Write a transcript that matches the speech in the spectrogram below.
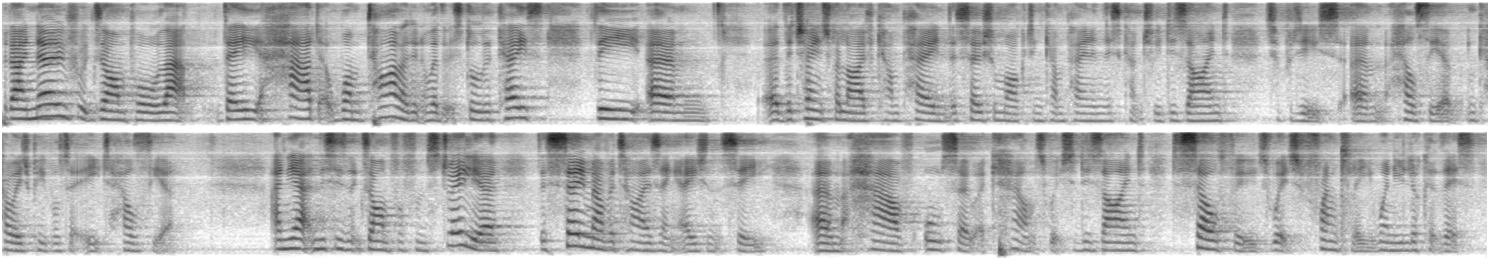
But I know, for example, that they had at one time, I don't know whether it's still the case, the um, uh, the Change for Life campaign, the social marketing campaign in this country designed to produce um, healthier, encourage people to eat healthier. And yet, and this is an example from Australia, the same advertising agency um, have also accounts which are designed to sell foods which, frankly, when you look at this,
